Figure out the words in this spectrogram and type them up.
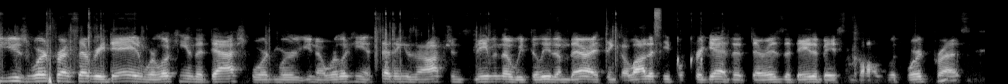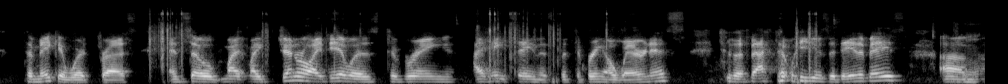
use WordPress every day and we're looking in the dashboard and we're you know we're looking at settings and options and even though we delete them there, I think a lot of people forget that there is a database involved with WordPress to make it WordPress. And so my, my general idea was to bring I hate saying this, but to bring awareness to the fact that we use a database. Um, Mhm.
